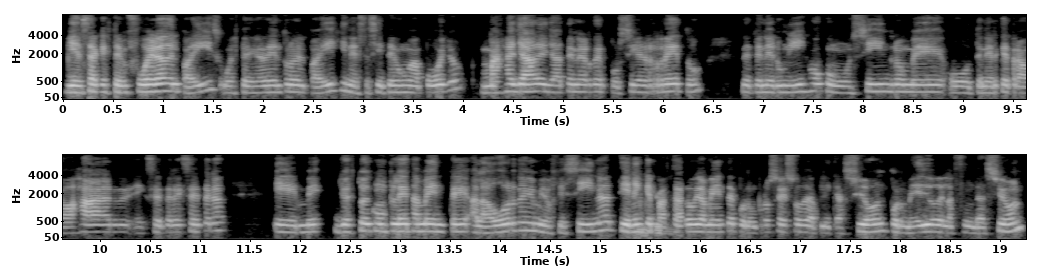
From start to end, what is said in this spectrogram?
bien sea que estén fuera del país o estén dentro del país y necesiten un apoyo, más allá de ya tener de por sí el reto de tener un hijo con un síndrome o tener que trabajar, etcétera, etcétera. Eh, yo estoy completamente a la orden en mi oficina. Tienen que pasar obviamente por un proceso de aplicación por medio de la fundación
